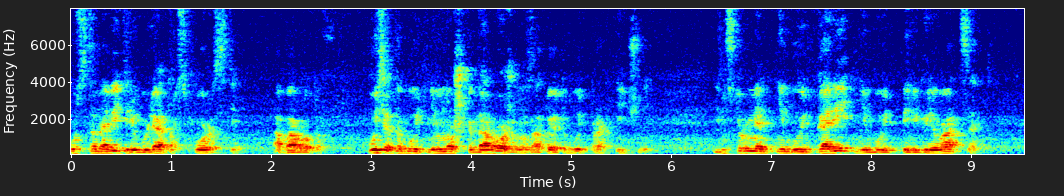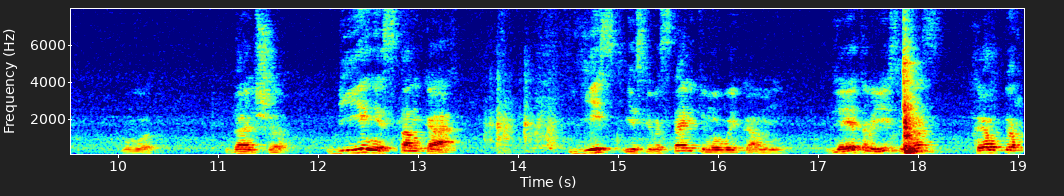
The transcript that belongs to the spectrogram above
установить регулятор скорости оборотов. Пусть это будет немножко дороже, но зато это будет практичнее. Инструмент не будет гореть, не будет перегреваться. Вот. Дальше. Биение станка есть, если вы ставите новые камни. Для этого есть у нас хелпер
